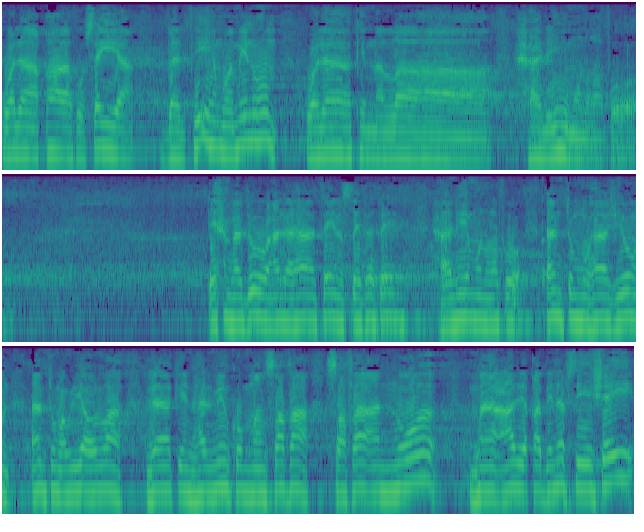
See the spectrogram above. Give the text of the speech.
ولا قارفوا سيئا بل فيهم ومنهم ولكن الله حليم غفور. احمدوه على هاتين الصفتين حليم غفور. أنتم مهاجرون أنتم أولياء الله لكن هل منكم من صفى صفاء النور؟ ما علق بنفسه شيء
